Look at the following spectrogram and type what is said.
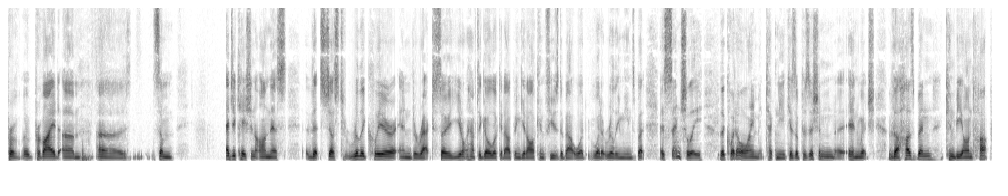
uh, provide um, uh, some education on this that's just really clear and direct. So you don't have to go look it up and get all confused about what, what it really means. But essentially, the coital alignment technique is a position in which the husband can be on top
